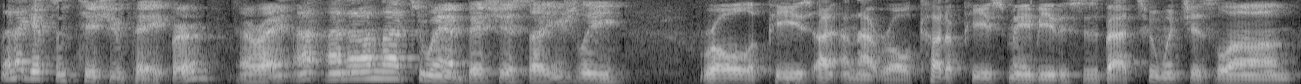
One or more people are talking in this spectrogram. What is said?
Then I get some tissue paper, all right? and I'm not too ambitious. I usually roll a piece, I, am not roll, cut a piece maybe. This is about two inches long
